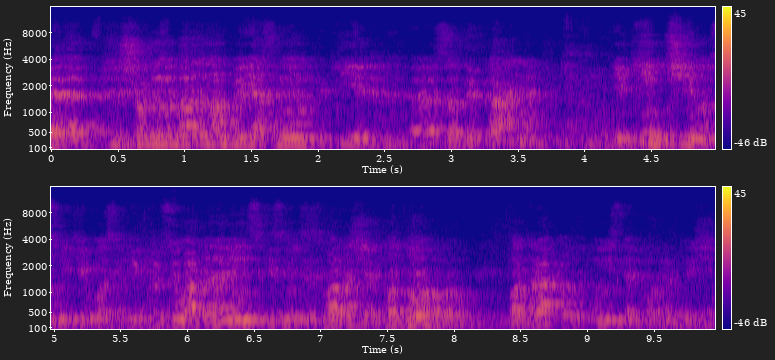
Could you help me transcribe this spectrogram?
е, щоб надали нам пояснення на такі е, запитання, яким чином сміттєвози, які працювали на Вінницькій сміттєзвалищі по договору, потрапили до міста Погребище.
